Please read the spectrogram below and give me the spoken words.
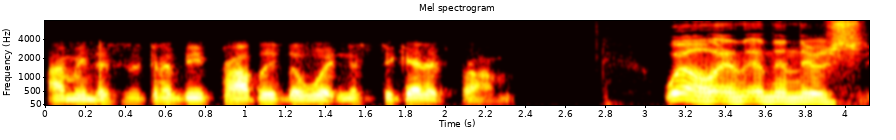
I mean, this is going to be probably the witness to get it from. Well, and, and then there's,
